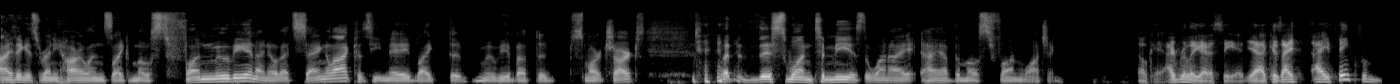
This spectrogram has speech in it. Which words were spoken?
i think it's renny harlin's like most fun movie and i know that's saying a lot because he made like the movie about the smart sharks but this one to me is the one i i have the most fun watching. Okay, I really got to see it. Yeah, because I I think from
